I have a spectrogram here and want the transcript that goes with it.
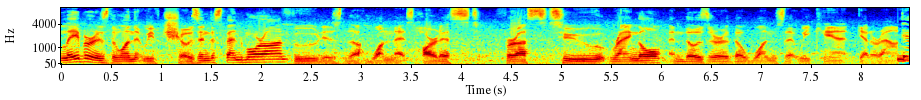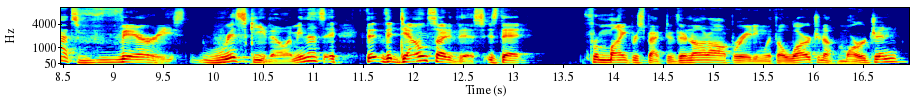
Labor is the one that we've chosen to spend more on. Food is the one that's hardest for us to wrangle, and those are the ones that we can't get around. That's very risky, though. I mean, that's the, the downside of this is that, from my perspective, they're not operating with a large enough margin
